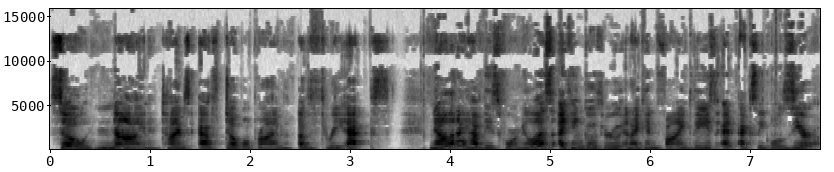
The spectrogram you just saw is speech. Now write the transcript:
So 9 times f double prime of 3x. Now that I have these formulas, I can go through and I can find these at x equals 0.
